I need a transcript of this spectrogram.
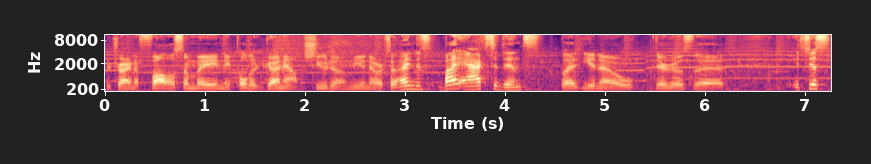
they're trying to follow somebody, and they pull their gun out and shoot them, you know, or so. And it's by accident, but you know, there goes the. It's just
